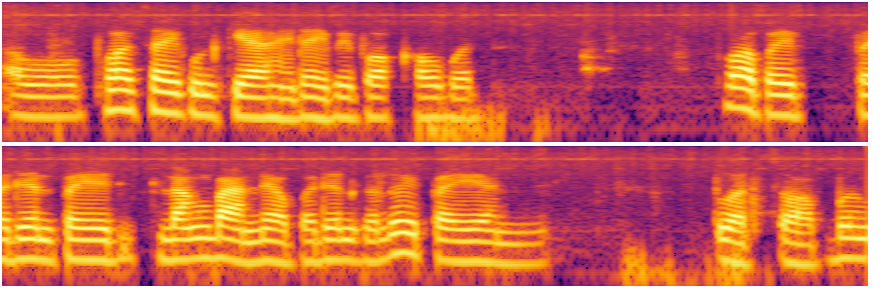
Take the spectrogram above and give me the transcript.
เอาพ่อใส่กุญแจให้ได้ไปบอกเขาเบิดพ่อไปประเด็นไปหลังบ้านแล้วประเด็นก็เลยไปอันตรวจสอบเบิ่ง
